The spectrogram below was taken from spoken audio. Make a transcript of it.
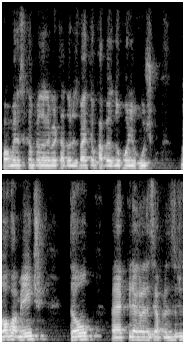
Palmeiras campeão da Libertadores vai ter o cabelo do Rony Rústico novamente. Então, é, queria agradecer a presença de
